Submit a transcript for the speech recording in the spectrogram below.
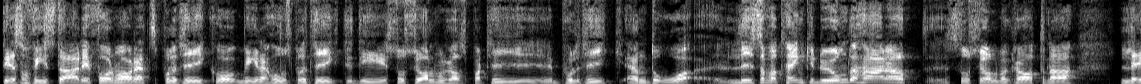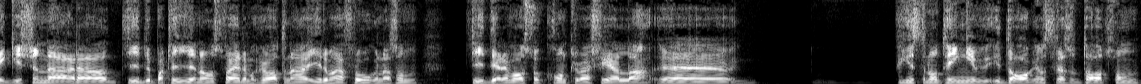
det som finns där i form av rättspolitik och migrationspolitik, det är socialdemokratisk partipolitik ändå. Lisa, vad tänker du om det här att Socialdemokraterna lägger sig nära Tidöpartierna och Sverigedemokraterna i de här frågorna som tidigare var så kontroversiella? Eh, finns det någonting i, i, dagens resultat som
